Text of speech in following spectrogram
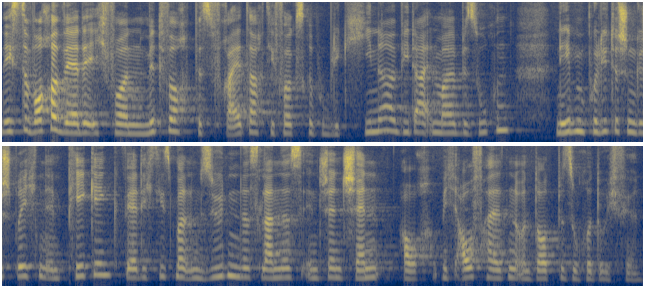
Nächste Woche werde ich von Mittwoch bis Freitag die Volksrepublik China wieder einmal besuchen. Neben politischen Gesprächen in Peking werde ich diesmal im Süden des Landes in Shenzhen auch mich aufhalten und dort Besuche durchführen.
